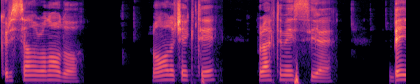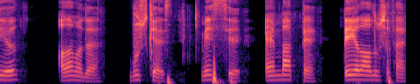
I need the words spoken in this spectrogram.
Cristiano Ronaldo. Ronaldo çekti. Bıraktı Messi'ye. Bale alamadı. Busquets. Messi. Mbappe. Bale aldı bu sefer.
